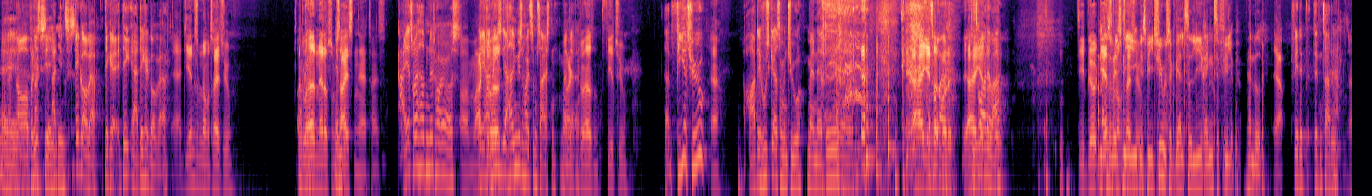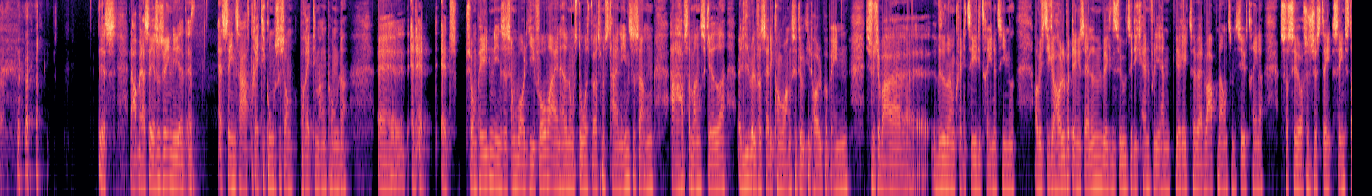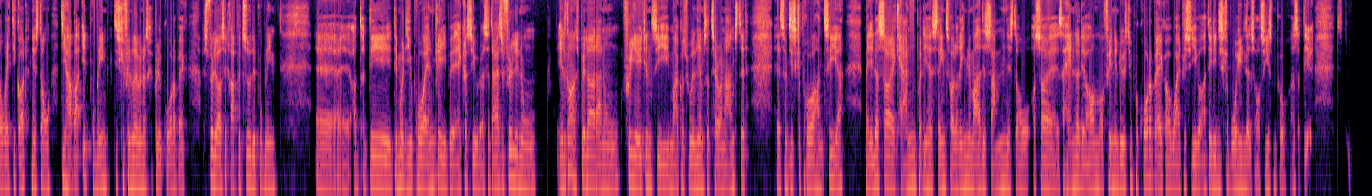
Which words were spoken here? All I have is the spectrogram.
Øh, Nå, på ej, ikke det, det kan godt være. Det kan, det, ja, det kan godt være. Ja, de endte som nummer 23. Og okay. du havde dem netop som Jamen. 16, ja, Thijs. Ej, jeg tror, jeg havde dem lidt højere også. Og Mark, jeg, du havde, havde, ikke- jeg havde ikke lige så højt som 16, men Mark, uh, du havde som 24. jeg havde 24? Ja. Ah, det husker jeg som en 20'er, men uh, det, uh, Jeg har ikke ændret på det. Jeg har det ikke tror jeg, det var. De blev de Jamen, altså, hvis, vi, 23. hvis vi er i tvivl, så kan vi altid lige ringe til Philip. Han ved det. Ja. Philip, den tager du. Yes. Nå, men altså, jeg synes egentlig, at, at, at Saints har haft en rigtig god sæson på rigtig mange punkter. Uh, at, at, at Sean Payton i en sæson, hvor de i forvejen havde nogle store spørgsmålstegn i en sæsonen, har haft så mange skader, og alligevel får sat et konkurrencedygtigt hold på banen. Det synes jeg bare øh, vidner om kvalitet i trænerteamet. Og hvis de kan holde på Dennis Allen, hvilket det ser ud til, at de kan, fordi han virker ikke til at være et varmt navn som cheftræner, så ser jeg også, synes jeg, Saints står rigtig godt næste år. De har bare et problem. De skal finde ud af, hvem der skal spille quarterback. Det er selvfølgelig også et ret betydeligt problem. Øh, og og det, det må de jo prøve at angribe aggressivt. Altså der er selvfølgelig nogle ældre spillere, der er nogle free agents i Marcus Williams og Teron Armstead, uh, som de skal prøve at håndtere. Men ellers så er kernen på det her Saints hold rimelig meget det samme næste år, og så, øh, så handler det om at finde en løsning på quarterback og wide receiver, og det er det, de skal bruge hele deres offseason på. Altså det,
